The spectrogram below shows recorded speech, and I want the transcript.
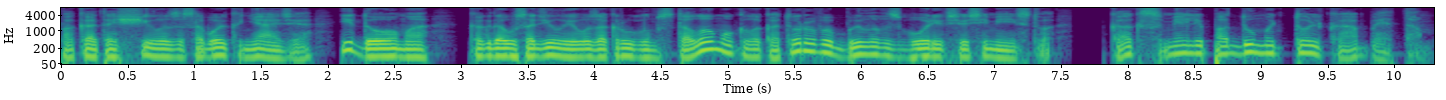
пока тащила за собой князя, и дома, когда усадила его за круглым столом, около которого было в сборе все семейство. Как смели подумать только об этом?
